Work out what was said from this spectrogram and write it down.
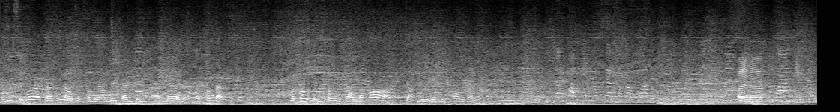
ผมรู้สึกว่าการที่เราจะทำงานด้วยกันเป็นพาร์ทเนอร์เนี่ยมันต้องแบบ มันต้องเห็นตรงกันแล้วก็จับมือเดินไปพร้อมกันนะครับความเห็นตรงกันสำหรับวันนี้อะไรนะครับความเห็นตรง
